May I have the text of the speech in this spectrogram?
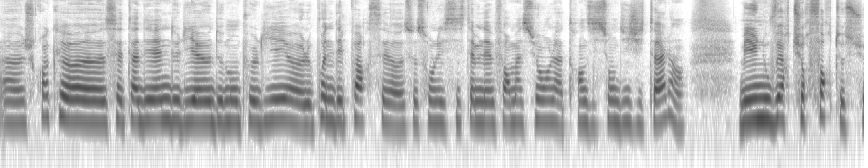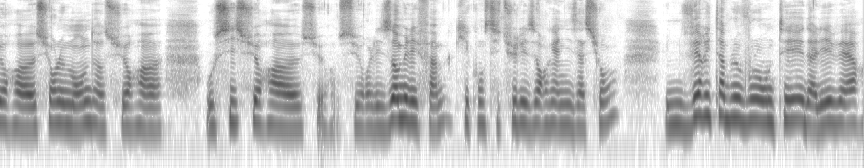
Euh, je crois que euh, cet ADN de l'IAE de Montpellier, euh, le point de départ, ce sont les systèmes d'information, la transition digitale, mais une ouverture forte sur, sur le monde, sur, aussi sur, sur, sur, les hommes et les femmes qui constituent les organisations, une véritable volonté d'aller vers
